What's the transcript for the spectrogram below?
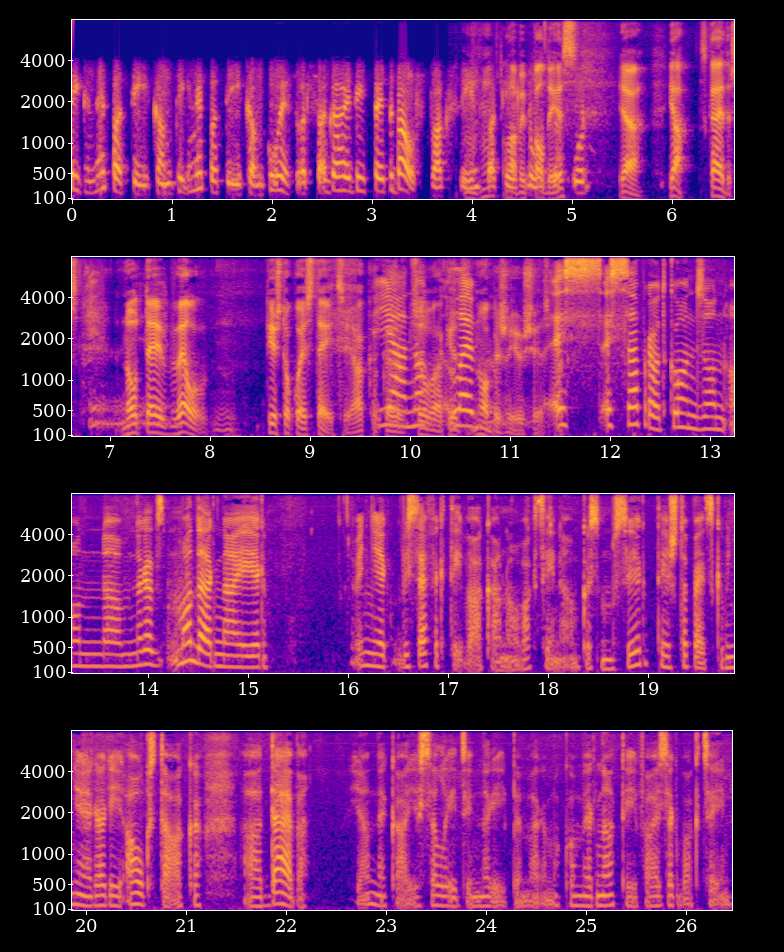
tik nepatīkam, tik nepatīkam, ko es varu sagaidīt pēc balstu vakcīnas. Mm -hmm, labi, paldies. Un, jā, jā, skaidrs. Nu, te vēl tieši to, ko es teicu, jā, ka, jā, ka nu, cilvēki lai, ir nobežījušies. Es, es saprotu, kundze, un, un um, redz, modernā ir. Viņa ir visefektīvākā no vakcīnām, kas mums ir, tieši tāpēc, ka viņai ir arī augstāka uh, deva ja, nekā, ja salīdzina arī, piemēram, komernatīvu Pfizer vakcīnu.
